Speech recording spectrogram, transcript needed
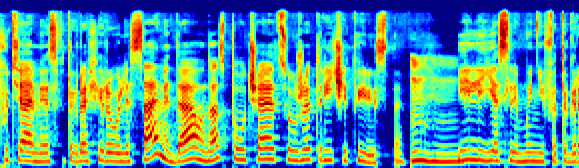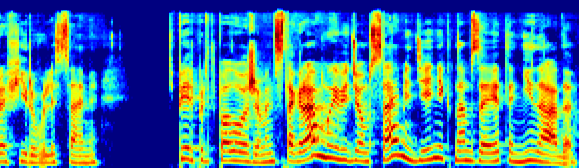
путями сфотографировали сами, да, у нас получается уже 3 400. Или если мы не фотографировали сами. Теперь, предположим, Инстаграм мы ведем сами, денег нам за это не надо.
